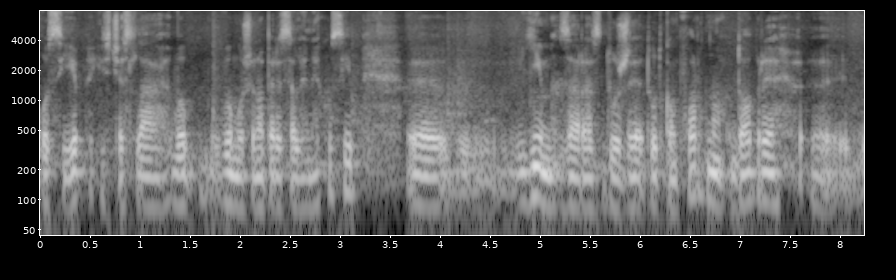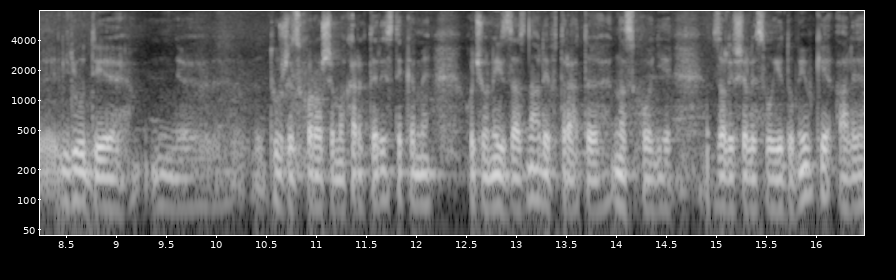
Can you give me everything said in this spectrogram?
осіб із числа вимушено переселених осіб. Е, Їм зараз дуже тут комфортно, добре. Е, Люди дуже з хорошими характеристиками, хоч вони й зазнали втрати на сході, залишили свої домівки, але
